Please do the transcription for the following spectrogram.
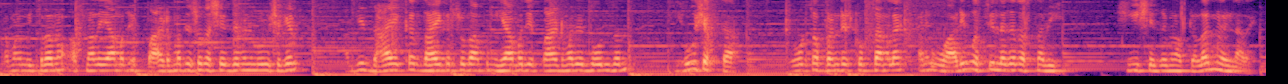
त्यामुळे मित्रांनो आपल्याला यामध्ये पार्टमध्ये सुद्धा शेतजमीन मिळू शकेल. अगदी दहा एकर दहा एकर सुद्धा आपण यामध्ये पार्टमध्ये दोन जण घेऊ शकता. रोडचा फ्रंटेज खूप चांगला आहे आणि वाडी वस्ती लगत असणारी ही शेतजमीन आपल्याला मिळणार आहे.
